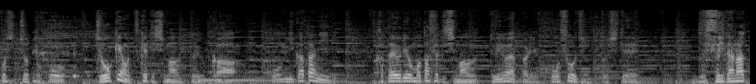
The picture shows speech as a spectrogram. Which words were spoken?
少しちょっとこう条件をつけてしまうというかこう見方に偏りを持たせてしまうというのはやっぱり放送人として無粋だなと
